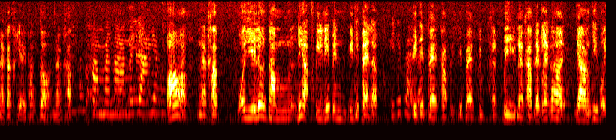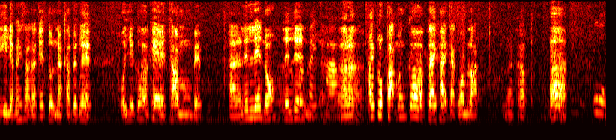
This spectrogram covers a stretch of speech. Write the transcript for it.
นะครับขยายพันธุ์ต่อนะครับทำมานานหรือยังอ๋อนะครับโอยีเริ่มทำเนี่ยปีนี้เป็นปีที่แปดแล้วปีที่แปดปีที่แปดครับปีที่แปดปีแปดปีนะครับแรกๆก็อยางที่โอยีเรียนให้ศาสตร์แต่ต้นนะครับแรกๆโอยีก็แค่ทำแบบ อ่าเล่นๆเนาะเล่นเคยๆทำ อ่าไอ้ปลูกผักมันก็คล้ายๆกับความรักนะครับอ่าปลูก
